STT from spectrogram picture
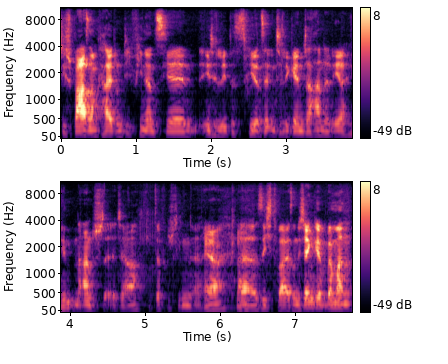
die Sparsamkeit und die finanziellen, das finanziell intelligente Handeln eher hinten anstellt. Ja, es gibt ja verschiedene ja, äh, Sichtweisen. Und ich denke, wenn man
